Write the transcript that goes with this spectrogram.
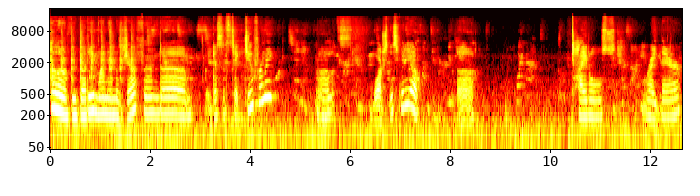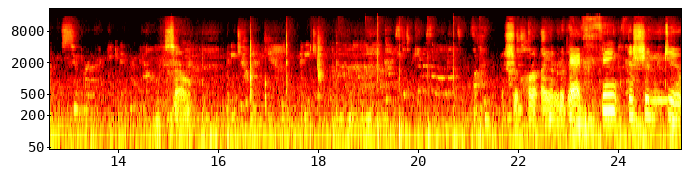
Hello, everybody. My name is Jeff, and um, I guess it's take two for me. Uh, let's watch this video. Uh, titles right there. So. Shoot, hold up, I gotta read that. I think this should do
